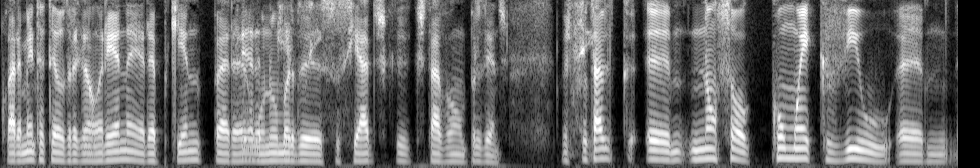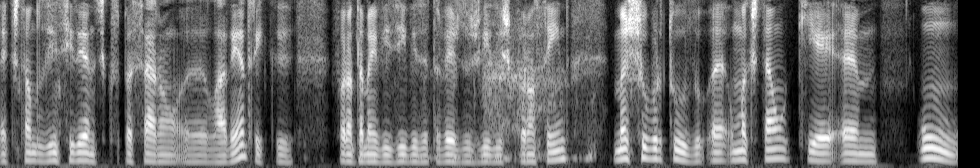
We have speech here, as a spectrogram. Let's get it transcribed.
claramente até o Dragão Arena era pequeno para era o número pequeno. de associados que, que, estavam presentes. Mas perguntar-lhe eh, não só como é que viu eh, a questão dos incidentes que se passaram lá dentro e que foram também visíveis através dos vídeos que foram saindo, mas sobretudo uma questão que é um,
